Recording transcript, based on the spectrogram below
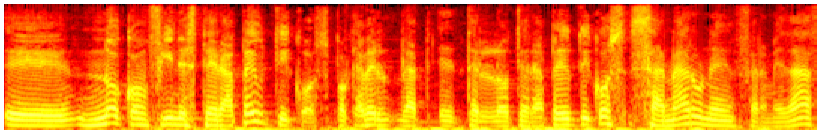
eh, no con fines terapéuticos, porque a ver, eh, lo terapéutico es sanar una enfermedad,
